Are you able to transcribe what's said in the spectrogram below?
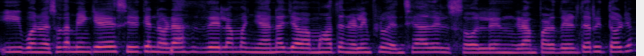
Y bueno, eso también quiere decir que en horas de la mañana ya vamos a tener la influencia del sol en gran parte del territorio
